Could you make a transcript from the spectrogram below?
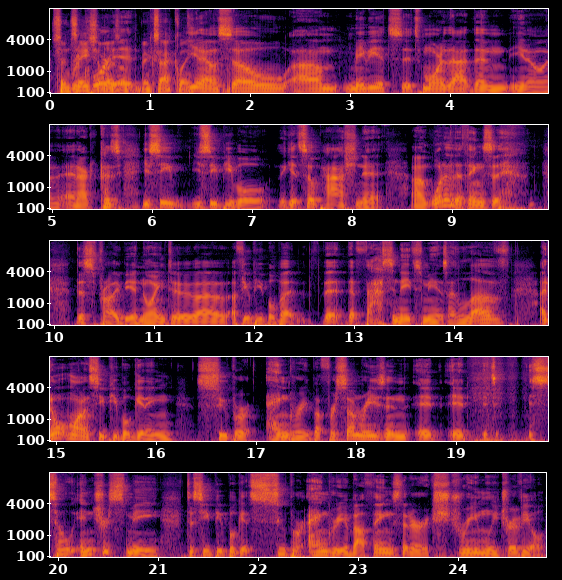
Sensationalism, recorded. exactly. You know, so um, maybe it's it's more that than you know an, an act because you see you see people they get so passionate. Um, one of the things that this will probably be annoying to uh, a few people, but that that fascinates me is I love. I don't want to see people getting super angry, but for some reason it it it's, it so interests me to see people get super angry about things that are extremely trivial,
